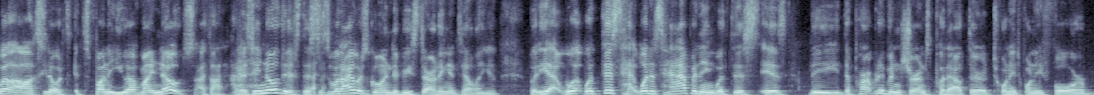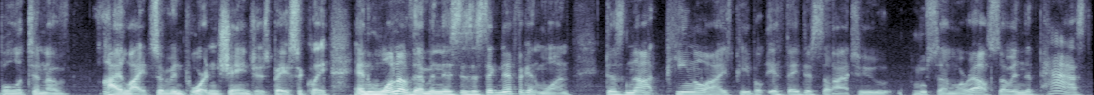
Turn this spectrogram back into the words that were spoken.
Well, Alex, you know, it's, it's funny. You have my notes. I thought, how does he know this? This is what I was going to be starting and telling him. But yeah, what, what this what is happening with this is the Department of Insurance put out their 2024 bulletin of highlights of important changes, basically. And one of them, and this is a significant one, does not penalize people if they decide to move somewhere else. So in the past,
